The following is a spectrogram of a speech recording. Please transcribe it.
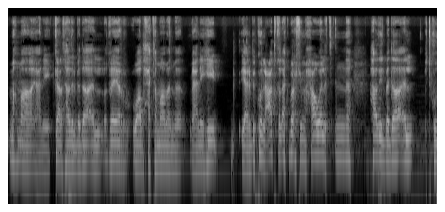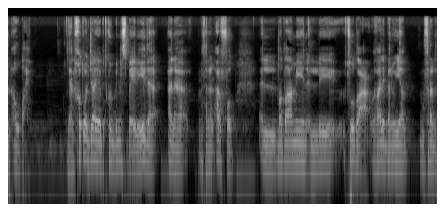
مهما يعني كانت هذه البدائل غير واضحة تماما ما- يعني هي يعني بيكون العاتق الأكبر في محاولة إن هذه البدائل تكون أوضح. يعني الخطوة الجاية بتكون بالنسبة لي إذا أنا مثلا أرفض المضامين اللي توضع غالبا ويا مفردة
